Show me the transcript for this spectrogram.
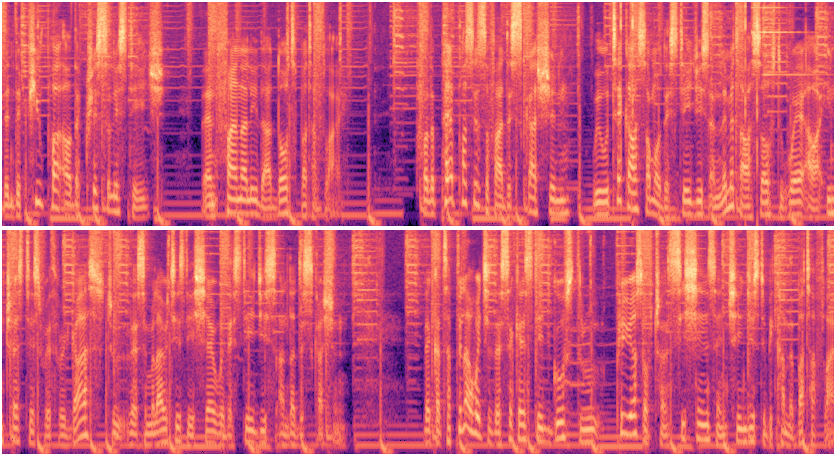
then the pupa or the chrysalis stage, then finally the adult butterfly. For the purposes of our discussion, we will take out some of the stages and limit ourselves to where our interest is with regards to the similarities they share with the stages under discussion. The caterpillar, which is the second stage, goes through periods of transitions and changes to become a butterfly.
